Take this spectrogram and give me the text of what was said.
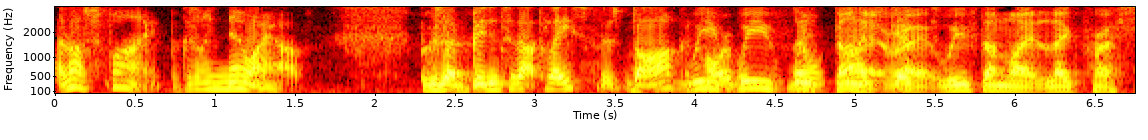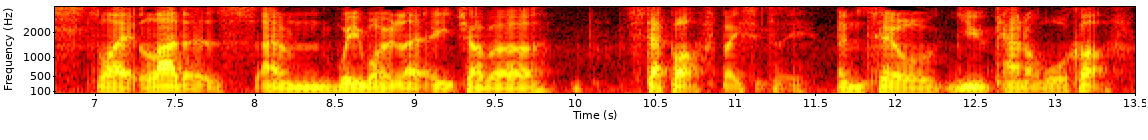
and that's fine because I know I have because I've been to that place that's dark and we, horrible. we've No we've done it right. We've done like leg press like ladders, and we won't let each other step off basically until you cannot walk off.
